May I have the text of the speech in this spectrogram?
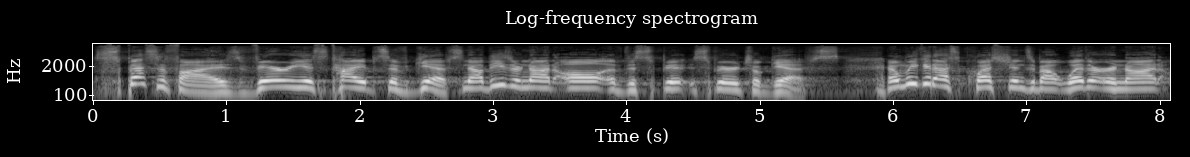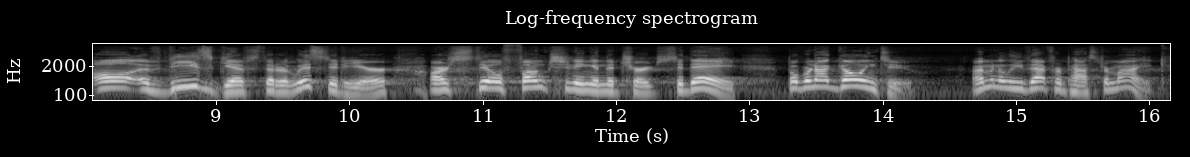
specifies various types of gifts. Now, these are not all of the spiritual gifts. And we could ask questions about whether or not all of these gifts that are listed here are still functioning in the church today. But we're not going to. I'm going to leave that for Pastor Mike.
